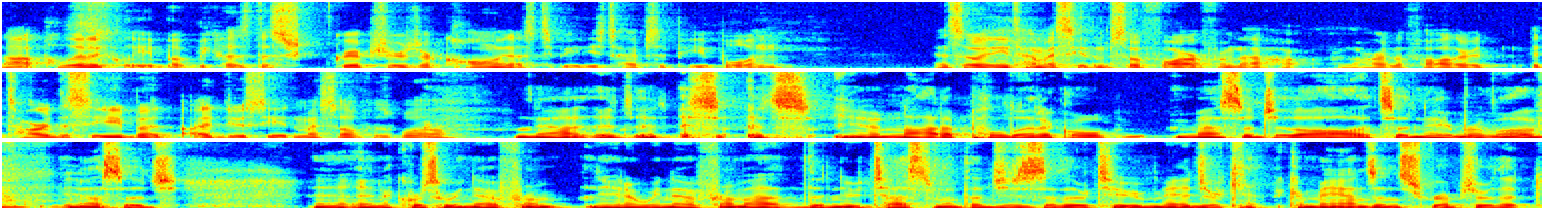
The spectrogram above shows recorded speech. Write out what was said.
not politically, but because the Scriptures are calling us to be these types of people. And and so, anytime I see them so far from that from the heart of the Father, it's hard to see, but I do see it in myself as well. No, it, it, it's it's you know not a political message at all. It's a neighbor love message, and, and, of course we know from you know we know from uh, the New Testament that Jesus said there are two major commands in Scripture that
